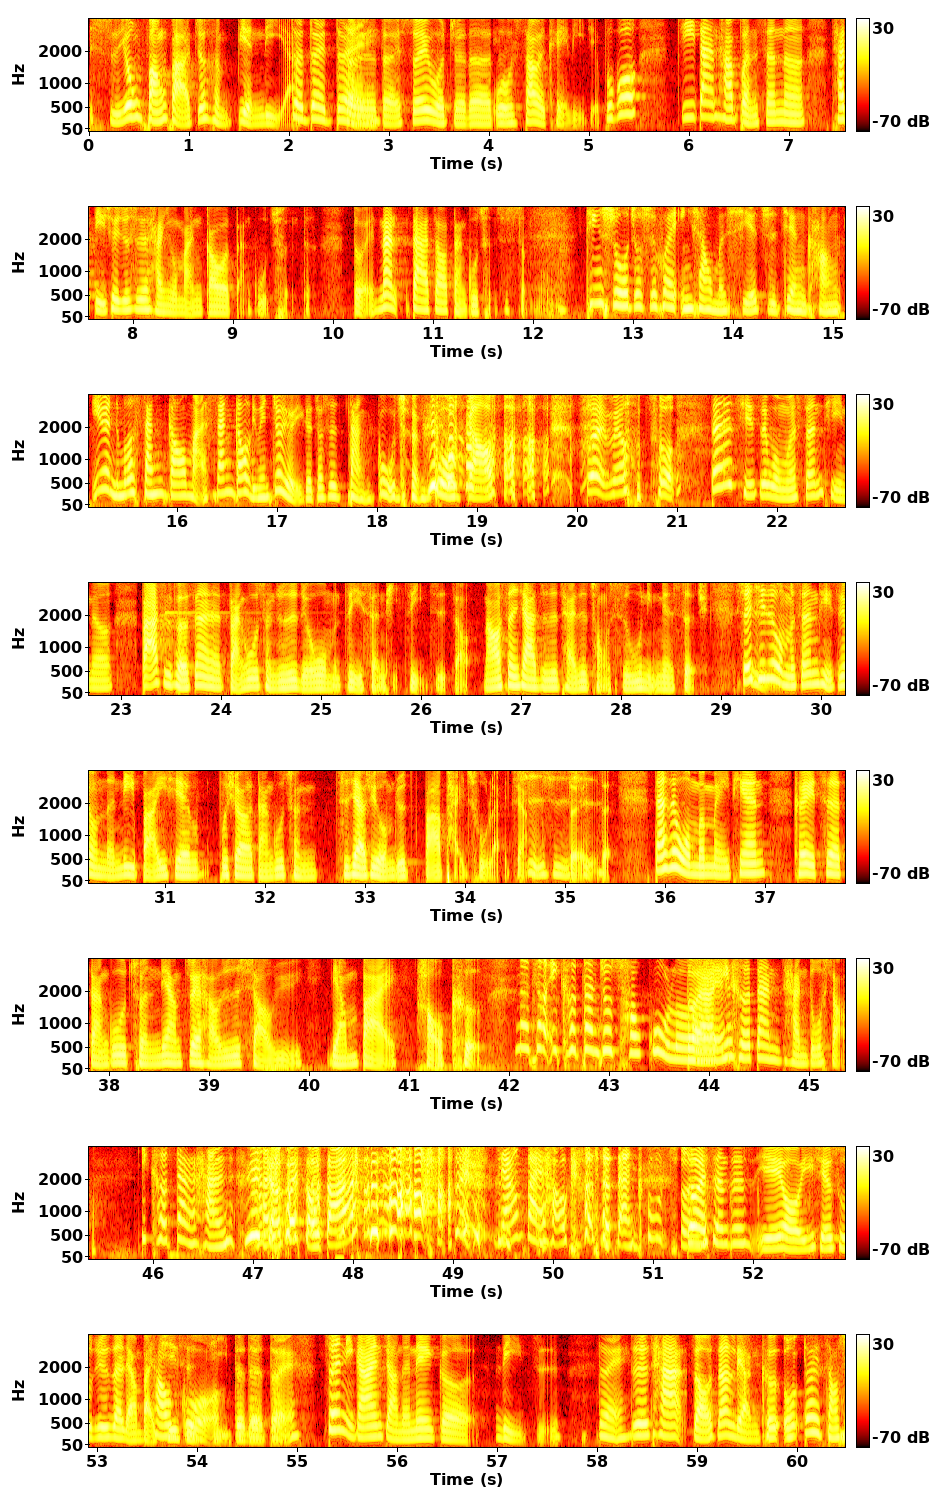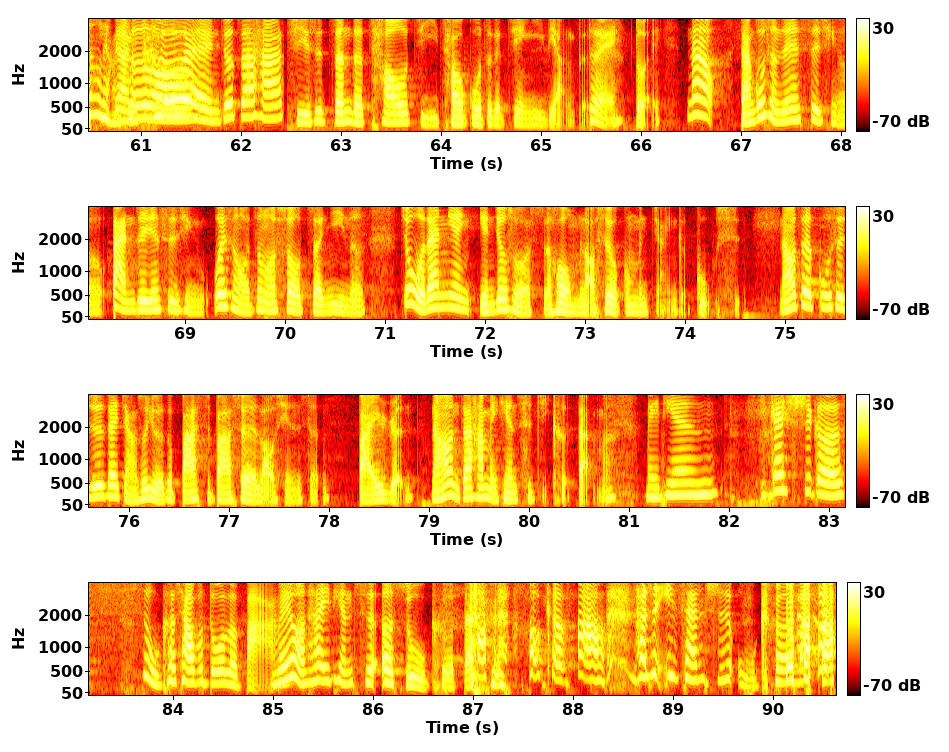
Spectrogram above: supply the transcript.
使用方法就很便利啊。对对对对对，所以我觉得我稍微可以理解。不过鸡蛋它本身呢，它的确就是含有蛮高的胆固醇的。对，那大家知道胆固醇是什么吗？听说就是会影响我们血脂健康，因为你们说三高嘛，三高里面就有一个就是胆固醇过高。对，没有错。但是其实我们身体呢，八十 percent 的胆固醇就是由我们自己身体自己制造，然后剩下就是才是从食物里面摄取。所以其实我们身体是有能力把一些不需要的胆固醇吃下去，我们就把它排出来。这样是是是，对。但是我们每天可以吃的胆固醇量最好就是小于。两百毫克，那这样一颗蛋就超过了。对啊，一颗蛋含多少？一颗蛋含，赶快找答案。对，两百毫克的胆固醇。对，甚至也有一些数据是在两百七十几。对对对。所以你刚刚讲的那个例子，对，就是他早上两颗哦，对，早上两颗，两颗，哎，你就知道他其实真的超级超过这个建议量的。对对，那。胆固醇这件事情，而蛋这件事情为什么这么受争议呢？就我在念研究所的时候，我们老师有跟我们讲一个故事，然后这个故事就是在讲说有一个八十八岁的老先生，白人，然后你知道他每天吃几颗蛋吗？每天应该吃个四五颗差不多了吧？没有，他一天吃二十五颗蛋，好可怕！他是一餐吃五颗，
